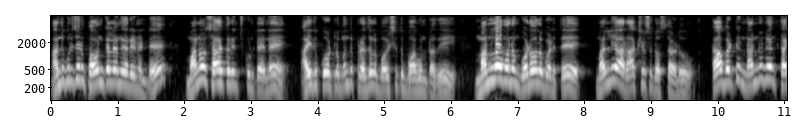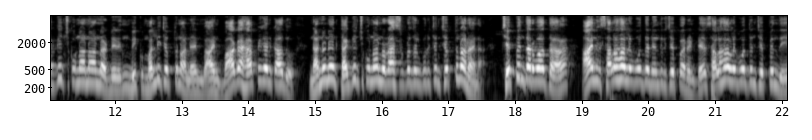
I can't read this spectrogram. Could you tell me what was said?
అందుగురించి పవన్ కళ్యాణ్ గారు ఏంటంటే మనం సహకరించుకుంటేనే ఐదు కోట్ల మంది ప్రజల భవిష్యత్తు బాగుంటుంది. మనలో మనం గొడవలు పడితే మళ్ళీ ఆ రాక్షసుడు వస్తాడు. కాబట్టి నన్ను నేను తగ్గించుకున్నాను అన్నాడు. మీకు మళ్ళీ చెప్తున్నాను నేను ఆయన బాగా హ్యాపీగాని కాదు. నన్ను నేను తగ్గించుకున్నాను రాష్ట్ర ప్రజల గురించి అని చెప్తున్నాడు ఆయన. చెప్పిన తర్వాత ఆయనకి సలహాలు ఇవ్వద్దని ఎందుకు చెప్పారంటే సలహాలు ఇవ్వద్దని చెప్పింది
